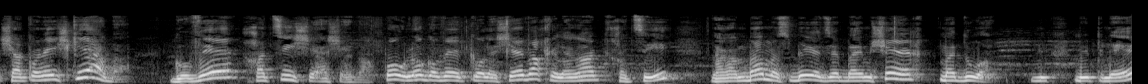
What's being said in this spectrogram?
שהקונה השקיע בה, גובה חצי השבח. פה הוא לא גובה את כל השבח, אלא רק חצי, והרמב"ם מסביר את זה בהמשך, מדוע? מפני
